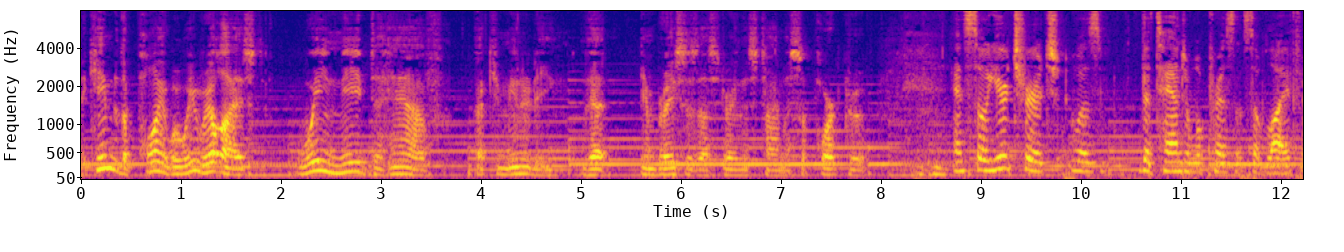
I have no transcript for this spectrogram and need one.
It came to the point where we realized we need to have a community that embraces us during this time, a support group. And so your church was the tangible presence of life,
